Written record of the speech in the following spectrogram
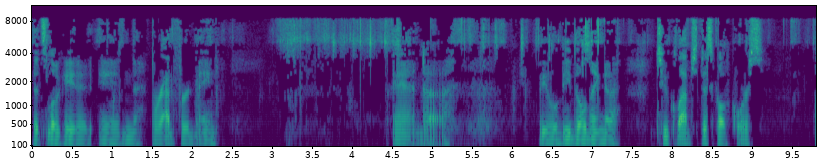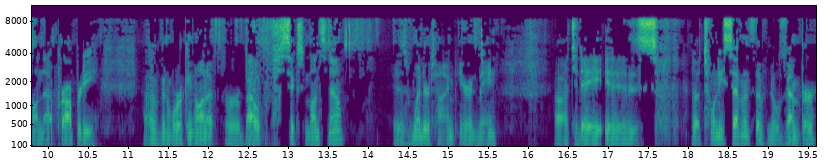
that's located in Bradford, Maine, and uh, we will be building a two claps disc golf course on that property. I've been working on it for about six months now, it is wintertime here in Maine. Uh, today is the 27th of November.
